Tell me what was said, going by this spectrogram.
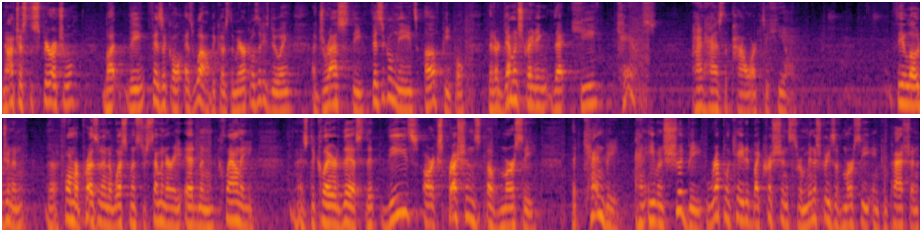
Not just the spiritual, but the physical as well, because the miracles that he's doing address the physical needs of people that are demonstrating that he cares and has the power to heal. Theologian and the former president of Westminster Seminary, Edmund Clowney, has declared this that these are expressions of mercy that can be and even should be replicated by Christians through ministries of mercy and compassion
